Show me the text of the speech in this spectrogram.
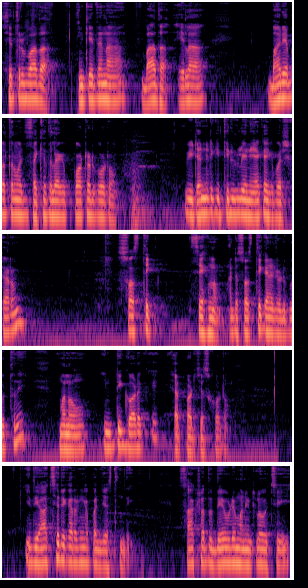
శత్రు బాధ ఇంకేదైనా బాధ ఇలా భార్యాభర్తల మధ్య సఖ్యత లేక పోటాడుకోవటం వీటన్నిటికీ తిరుగులేని ఏకైక పరిష్కారం స్వస్తిక్ చిహ్నం అంటే స్వస్తిక్ అనేటువంటి గుర్తుని మనం ఇంటి గోడకి ఏర్పాటు చేసుకోవటం. ఇది ఆశ్చర్యకరంగా పనిచేస్తుంది. సాక్షాత్తు దేవుడే మన ఇంట్లో వచ్చి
